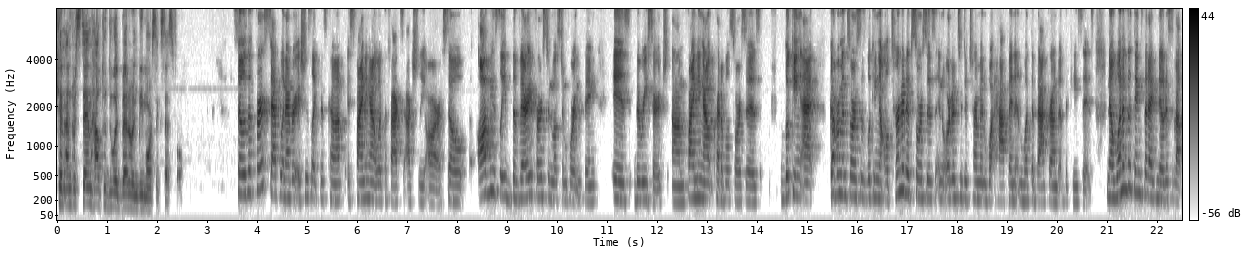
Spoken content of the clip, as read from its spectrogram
can understand how to do it better and be more successful. So the first step whenever issues like this come up is finding out what the facts actually are. So obviously the very first and most important thing is the research, um, finding out credible sources, looking at government sources, looking at alternative sources in order to determine what happened and what the background of the case is. Now, one of the things that I've noticed about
